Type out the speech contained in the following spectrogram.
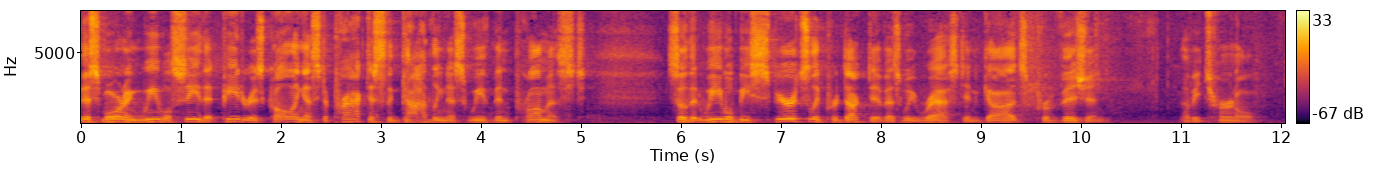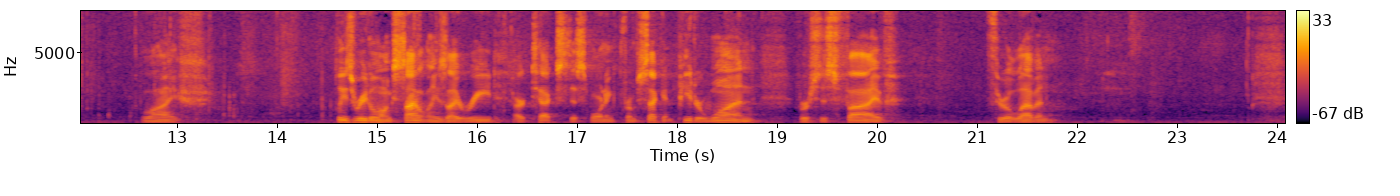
This morning, we will see that Peter is calling us to practice the godliness we've been promised so that we will be spiritually productive as we rest in God's provision of eternal life. Please read along silently as I read our text this morning from 2 Peter 1, verses 5 through 11.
